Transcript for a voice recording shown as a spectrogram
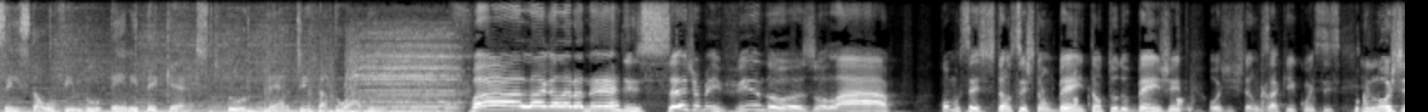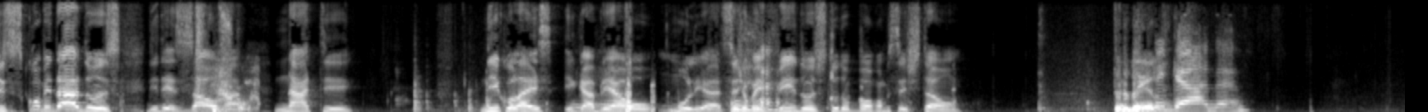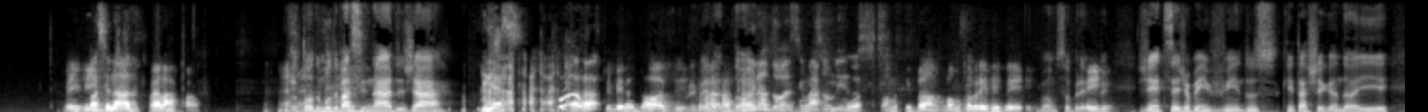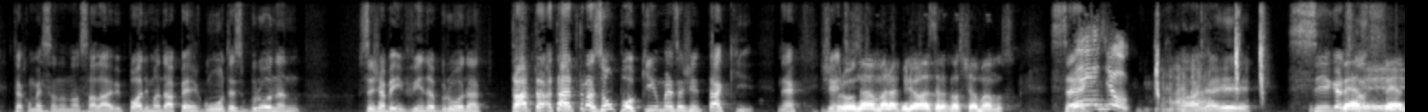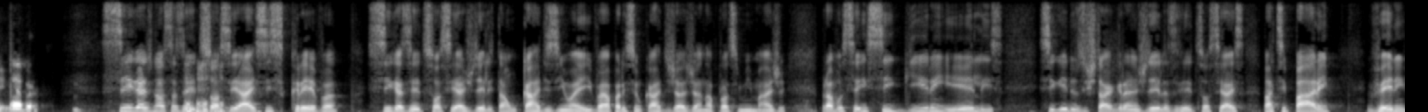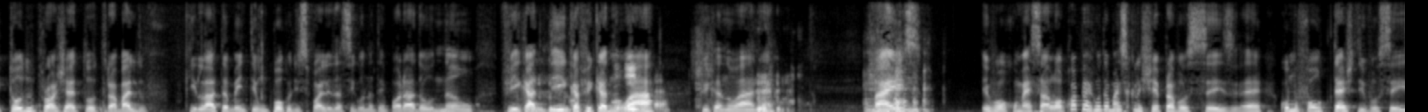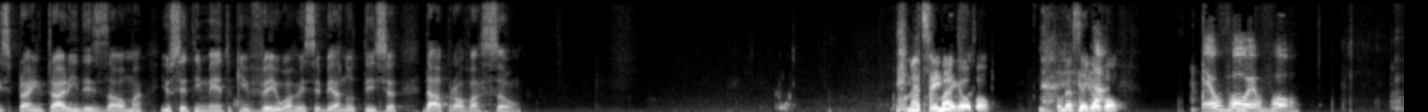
Você está ouvindo NT Cast do Nerd Tatuado. Fala galera nerds, sejam bem-vindos. Olá, como vocês estão? Vocês estão bem? Então tudo bem, gente? Hoje estamos aqui com esses ilustres convidados de Desalma, Nath, Nicolas e Gabriel Mulia. Sejam bem-vindos, tudo bom? Como vocês estão? Tudo bem? Obrigada. Bem-vindo. Vacinado? Vai lá, fala. Tá todo mundo vacinado já? Yes. Aham. Primeira dose. Primeira dose. Primeira dose, Vamos mais ou menos. Vamos que vamos, vamos sobreviver. Vamos sobreviver. Veio. Gente, sejam bem-vindos. Quem tá chegando aí, tá começando a nossa live, pode mandar perguntas. Bruna, seja bem-vinda, Bruna. Tá, tá, tá, atrasou um pouquinho, mas a gente tá aqui, né? Gente, Bruna maravilhosa, nós chamamos. segue. Beijo! Olha aí. Siga as, Best nossas, fan ever. Siga as nossas redes sociais, se inscreva. Siga as redes sociais dele, tá um cardzinho aí, vai aparecer um card já já na próxima imagem, para vocês seguirem eles, seguirem os Instagrams deles, as redes sociais, participarem, verem todo o projeto, todo o trabalho, que lá também tem um pouco de spoiler da segunda temporada ou não. Fica a dica, fica no ar, fica no ar, né? Mas eu vou começar logo com a pergunta mais clichê pra vocês. É, como foi o teste de vocês pra entrarem em Desalma e o sentimento que veio ao receber a notícia da aprovação? Começa aí, Vai. Galvão. Começa aí, Tá. Galvão. Eu vou, eu vou.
